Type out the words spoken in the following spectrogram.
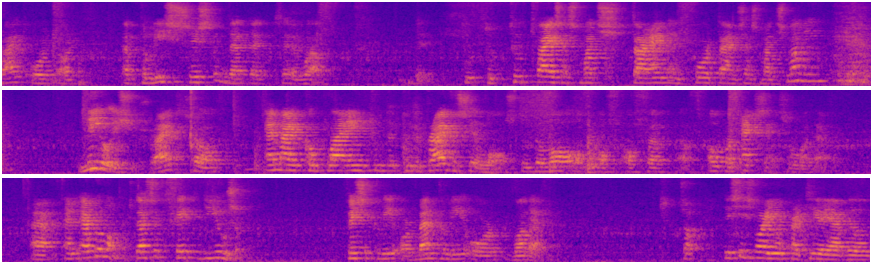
right? Or, or a police system that, that uh, well, took twice as much time and four times as much money. Legal issues, right? So, am I complying to the, to the privacy laws, to the law of, of, of, uh, of open access or whatever? Uh, and ergonomics, does it fit the user? Physically or mentally or whatever. So, this is where your criteria will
